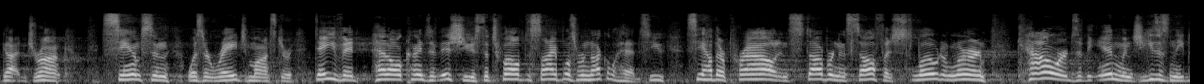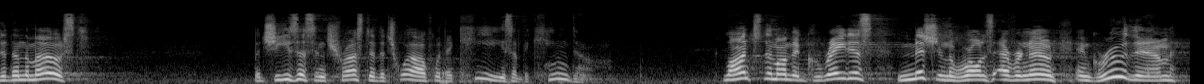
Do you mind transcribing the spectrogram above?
got drunk. Samson was a rage monster. David had all kinds of issues. The 12 disciples were knuckleheads. You see how they're proud and stubborn and selfish, slow to learn, cowards at the end when Jesus needed them the most. But Jesus entrusted the 12 with the keys of the kingdom, launched them on the greatest mission the world has ever known, and grew them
